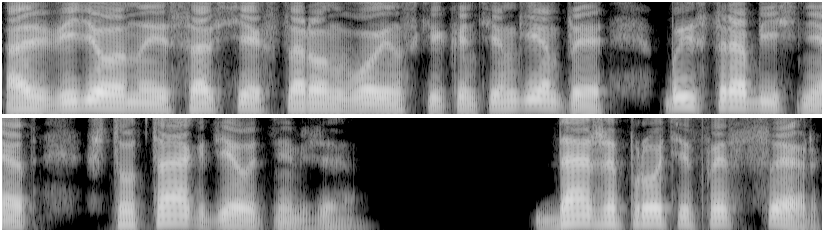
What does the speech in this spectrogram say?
а введенные со всех сторон воинские контингенты быстро объяснят, что так делать нельзя. Даже против СССР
